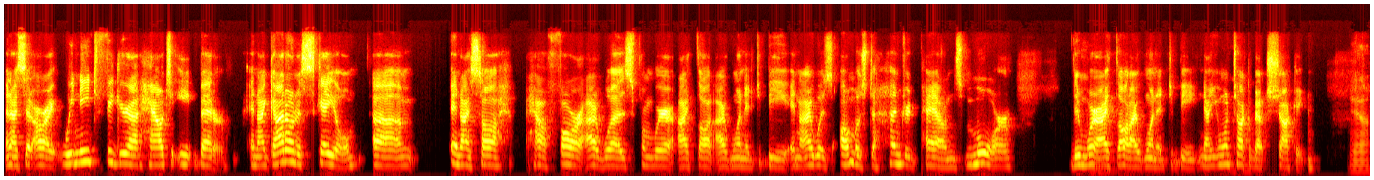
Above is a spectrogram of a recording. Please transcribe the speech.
And I said, all right, we need to figure out how to eat better. And I got on a scale um, and I saw how far I was from where I thought I wanted to be. And I was almost 100 pounds more than where I thought I wanted to be. Now, you want to talk about shocking. Yeah.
